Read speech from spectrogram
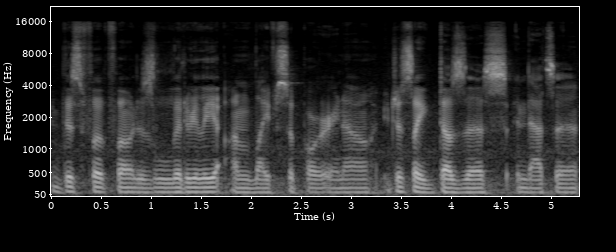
This flip phone is literally on life support right now. It just like does this and that's it.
